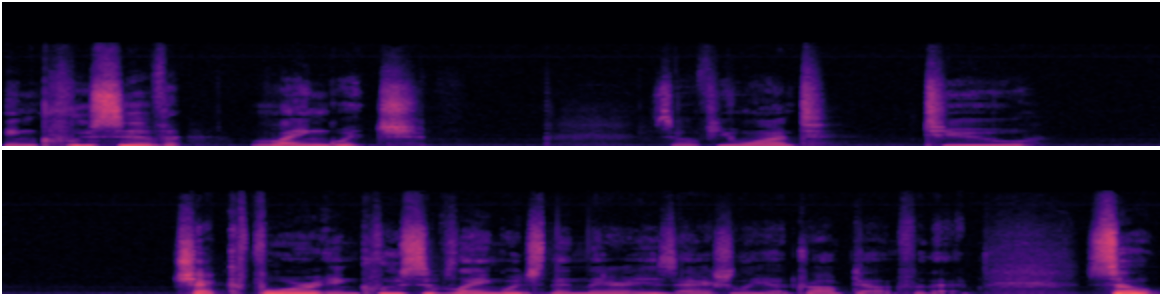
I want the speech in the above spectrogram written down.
inclusive language. So if you want to check for inclusive language, then there is actually a drop down for that. So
